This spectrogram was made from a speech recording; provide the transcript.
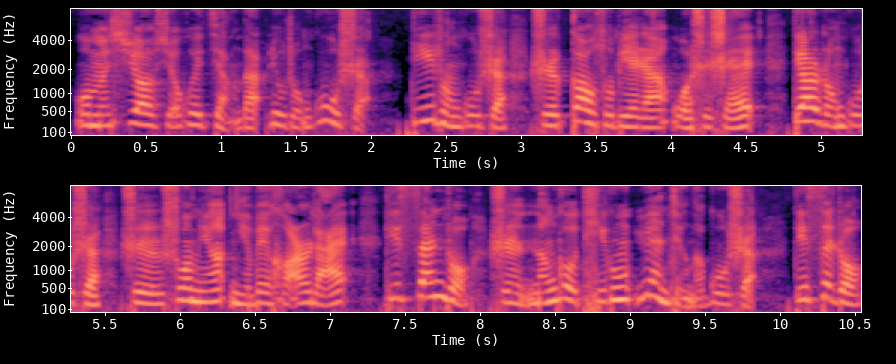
我们需要学会讲的六种故事。第一种故事是告诉别人我是谁；第二种故事是说明你为何而来；第三种是能够提供愿景的故事；第四种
